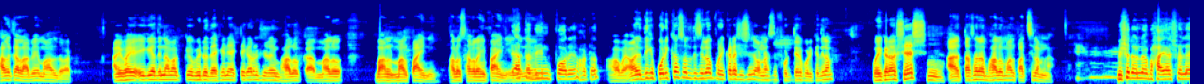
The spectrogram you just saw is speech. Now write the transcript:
হালকা লাভে মাল দেওয়ার। আমি ভাই এই দিন আমাকে কেউ ভিডিও দেখেনি একটা কারণ সেটা আমি ভালো ভালো মাল মাল পাইনি। ভালো ছাগল আমি পাইনি এতদিন পরে হঠাৎ? হ্যাঁ ভাই আমার এদিকে পরীক্ষা চলতেছিল পরীক্ষাটা শেষ হয়েছে অনার্স ফোর্থ ইয়ার পরীক্ষা দিলাম। পরীক্ষাটা শেষ আর তাছাড়া ভালো মাল পাচ্ছিলাম না। বিষয়টা হলো ভাই আসলে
